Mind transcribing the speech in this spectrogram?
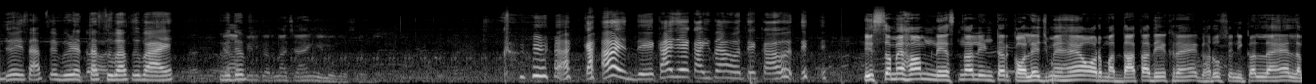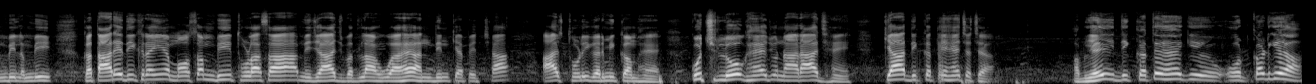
जो हिसाब से भीड़ इतना सुबह सुबह आए क्या करना चाहेंगी लोगों से? कहा देखा जाए कैसा होते का होते। इस समय हम नेशनल इंटर कॉलेज में हैं और मतदाता देख रहे हैं घरों से निकल रहे हैं लंबी लंबी कतारें दिख रही हैं मौसम भी थोड़ा सा मिजाज बदला हुआ है अन्य दिन की अपेक्षा आज थोड़ी गर्मी कम है। कुछ लोग हैं जो नाराज़ हैं क्या दिक्कतें हैं चचा? अब यही दिक्कतें हैं कि वोट कट गया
